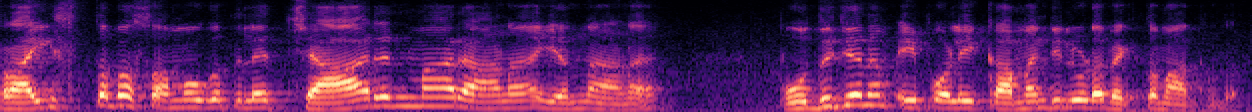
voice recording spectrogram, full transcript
ക്രൈസ്തവ സമൂഹത്തിലെ ചാരന്മാരാണ് എന്നാണ് പൊതുജനം ഇപ്പോൾ ഈ കമന്റിലൂടെ വ്യക്തമാക്കുന്നത്.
